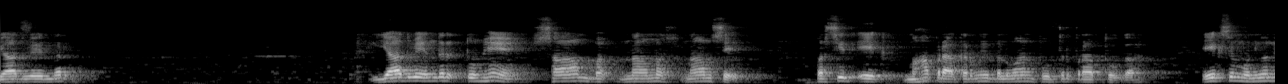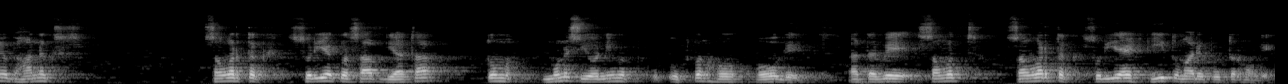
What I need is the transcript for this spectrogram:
यादवेंद्र यादवेंद्र, तुम्हें शाम नाम नाम से प्रसिद्ध एक महापराक्रमी बलवान पुत्र प्राप्त होगा। एक से मुनियों ने भानक संवर्तक सूर्य को साप दिया था, तुम मनुष्य योनि में उत्पन्न हो, होगे, अतः वे संवत, संवर्तक सूर्य ही तुम्हारे पुत्र होंगे।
